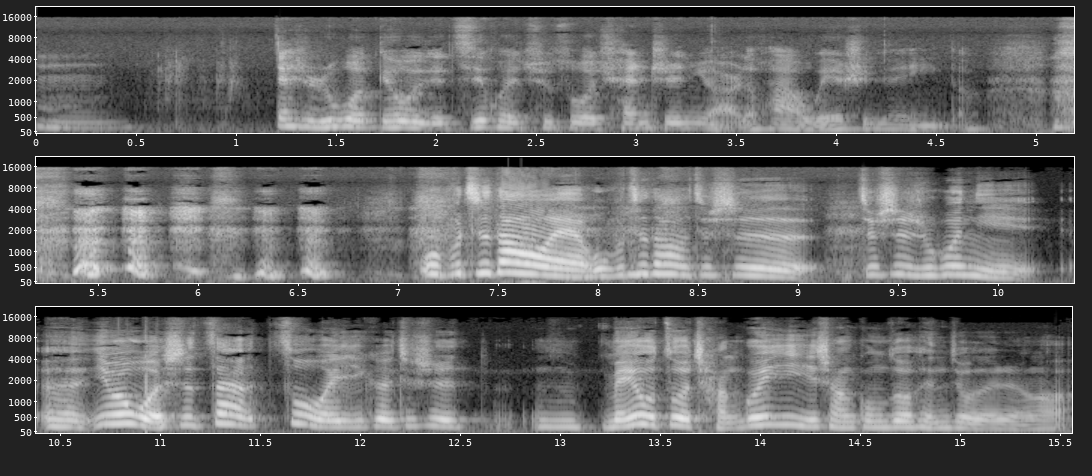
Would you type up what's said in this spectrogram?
嗯，但是如果给我一个机会去做全职女儿的话，我也是愿意的。我不知道哎，我不知道，就是就是，如果你呃，因为我是在作为一个就是嗯没有做常规意义上工作很久的人啊，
